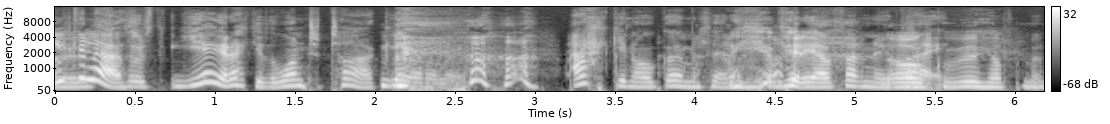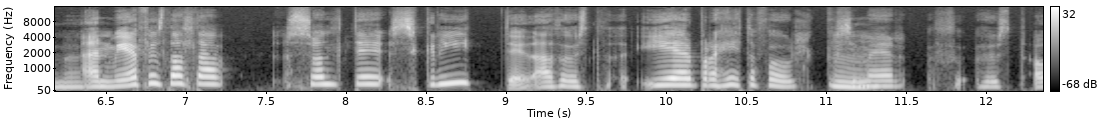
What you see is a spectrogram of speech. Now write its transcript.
algjörlega, þú veist, ég er ekki the one to talk ekki nógu gömul þegar ég byrja að fara Ó, bæ. en mér finnst alltaf svolítið skrítið að þú veist, ég er bara að hitta fólk sem Mm. er, þú veist, á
